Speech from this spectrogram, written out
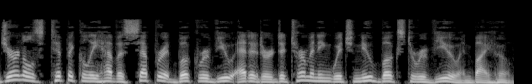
Journals typically have a separate book review editor determining which new books to review and by whom.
